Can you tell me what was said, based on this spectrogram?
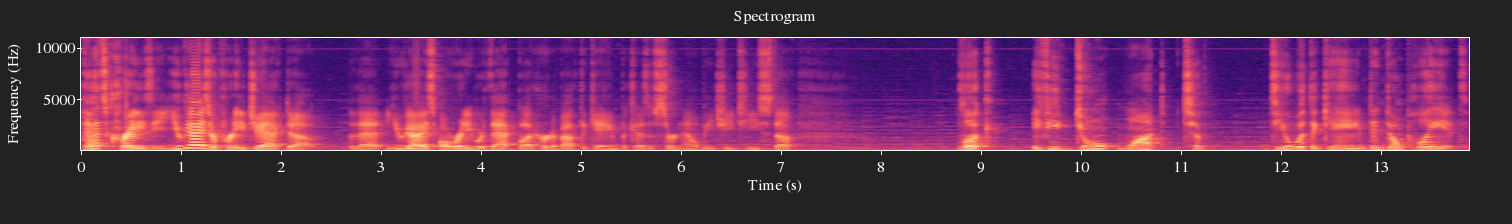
that's crazy. You guys are pretty jacked up that you guys already were that butthurt about the game because of certain LBGT stuff. Look, if you don't want to deal with the game, then don't play it.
